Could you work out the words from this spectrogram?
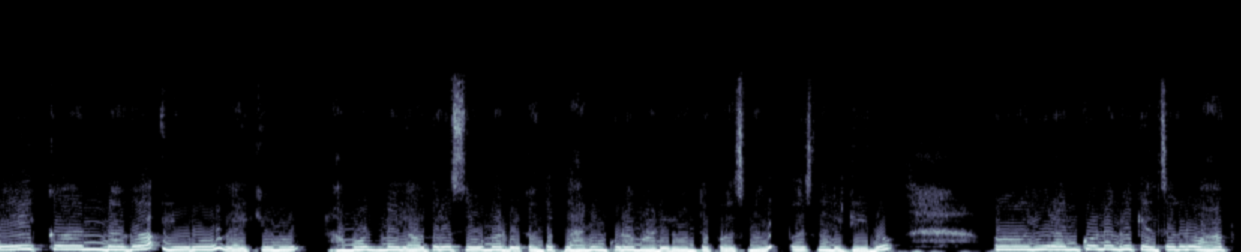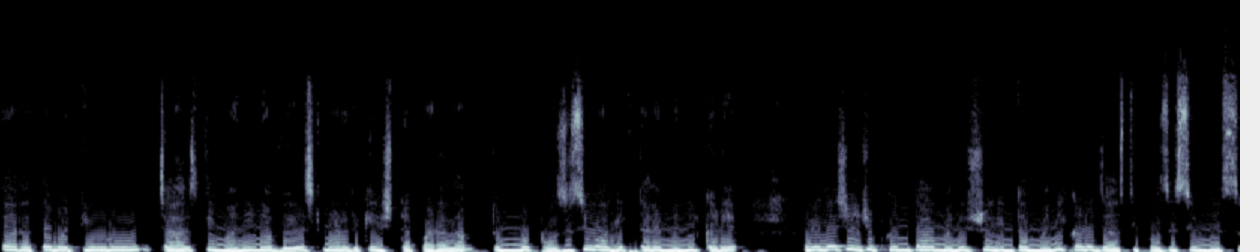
ಬೇಕಂದಾಗ ಇವರು ಲೈಕ್ ಇವನು ಅಮೌಂಟ್ನ ಯಾವ ತರ ಸೇವ್ ಮಾಡ್ಬೇಕಂತ ಪ್ಲಾನಿಂಗ್ ಕೂಡ ಮಾಡಿರುವಂತ ಪರ್ಸನಲ್ ಪರ್ಸನಾಲಿಟಿ ಇದು. ಇವ್ರು ಅನ್ಕೊಂಡಂಗೆ ಕೆಲಸಗಳು ಆಗ್ತಾ ಇರತ್ತೆ ಬಟ್ ಇವರು ಜಾಸ್ತಿ ಮನಿನ ವೇಸ್ಟ್ ಮಾಡೋದಕ್ಕೆ ಇಷ್ಟಪಡಲ್ಲ. ತುಂಬಾ ಪಾಸಿಟಿವ್ ಆಗಿರ್ತಾರೆ ಮನಿ ಕಡೆ. ರಿಲೇಶನ್ಶಿಪ್ಗಿಂತ ಮನುಷ್ಯರಿಗಿಂತ ಮನಿ ಕಡೆ ಜಾಸ್ತಿ ಪಾಸಿಟಿವ್ನೆಸ್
